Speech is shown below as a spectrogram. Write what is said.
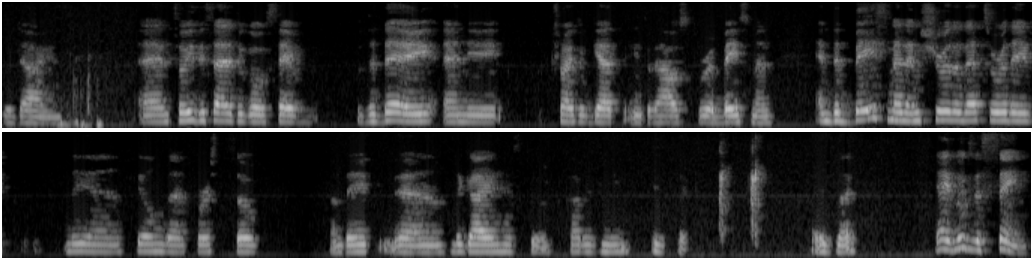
would die. And so he decided to go save the day and he tried to get into the house through a basement. And the basement i'm sure that that's where they they uh, filmed the first so and they the the guy has to cut his knee. He's like he's like yeah it looks the same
